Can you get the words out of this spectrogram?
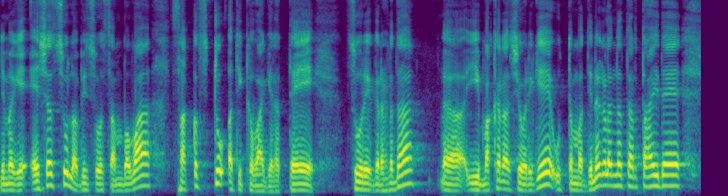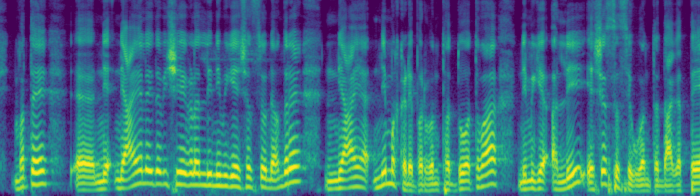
ನಿಮಗೆ ಯಶಸ್ಸು ಲಭಿಸುವ ಸಂಭವ ಸಾಕಷ್ಟು ಅಧಿಕವಾಗಿರುತ್ತೆ. ಸೂರ್ಯಗ್ರಹಣದ ಈ ಮಕರ ರಾಶಿಯವರಿಗೆ ಉತ್ತಮ ದಿನಗಳನ್ನು ತರ್ತಾ ಇದೆ. ಮತ್ತು ನ್ಯಾಯಾಲಯದ ವಿಷಯಗಳಲ್ಲಿ ನಿಮಗೆ ಯಶಸ್ಸು ಅಂದರೆ ನ್ಯಾಯ ನಿಮ್ಮ ಕಡೆ ಬರುವಂಥದ್ದು ಅಥವಾ ನಿಮಗೆ ಅಲ್ಲಿ ಯಶಸ್ಸು ಸಿಗುವಂಥದ್ದಾಗತ್ತೆ.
